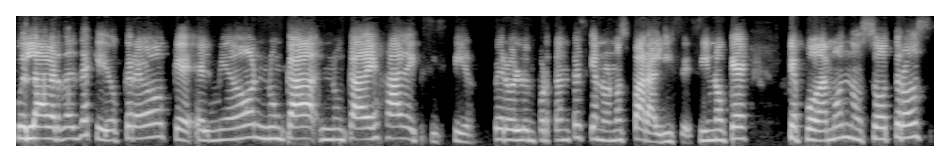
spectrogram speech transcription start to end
Pues la verdad es que yo creo que el miedo nunca, nunca deja de existir, pero lo importante es que no nos paralice, sino que que podamos nosotros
